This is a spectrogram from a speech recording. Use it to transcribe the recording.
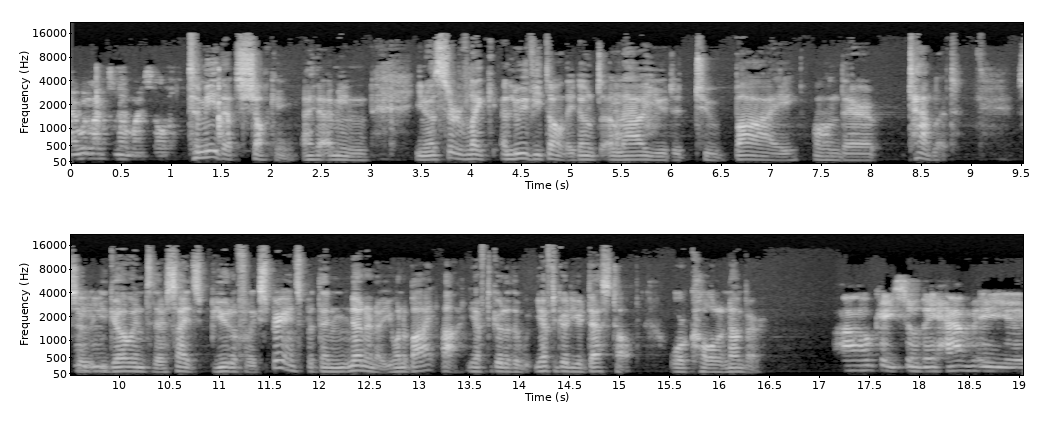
I would like to know myself. to me that's shocking I, I mean you know it's sort of like a louis vuitton they don't allow you to, to buy on their tablet so Mhm. you go into their site it's beautiful experience but then no no no you want to buy ah you have to go to the you have to go to your desktop or call a number Ah, okay, so they have a, uh,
